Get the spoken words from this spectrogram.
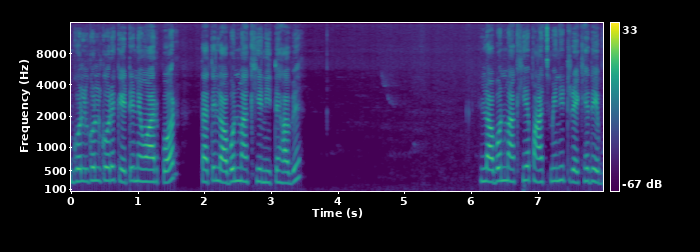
গোল গোল করে কেটে নেওয়ার পর তাতে লবণ মাখিয়ে নিতে হবে। লবণ মাখিয়ে পাঁচ মিনিট রেখে দেব,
